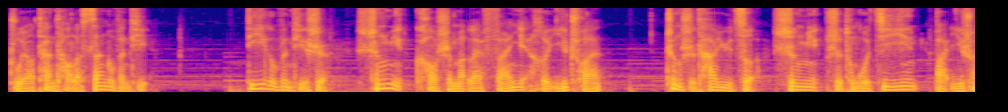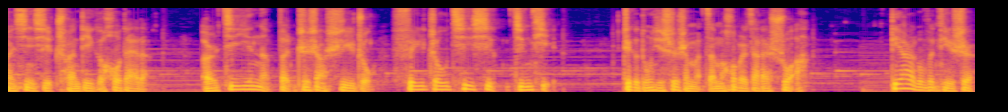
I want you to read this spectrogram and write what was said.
主要探讨了三个问题。第一个问题是，生命靠什么来繁衍和遗传？正是他预测，生命是通过基因把遗传信息传递给后代的，而基因呢，本质上是一种非周期性晶体。这个东西是什么？咱们后边再来说啊。第二个问题是，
